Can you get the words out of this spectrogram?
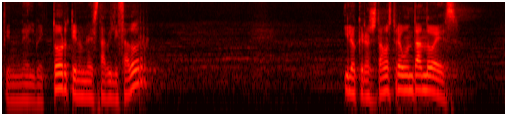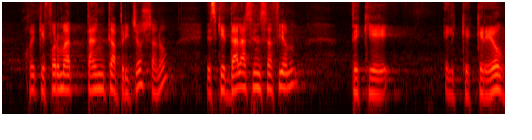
Tienen el vector, tienen un estabilizador. Y lo que nos estamos preguntando es, joder, qué forma tan caprichosa, ¿no? Es que da la sensación de que el que creó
